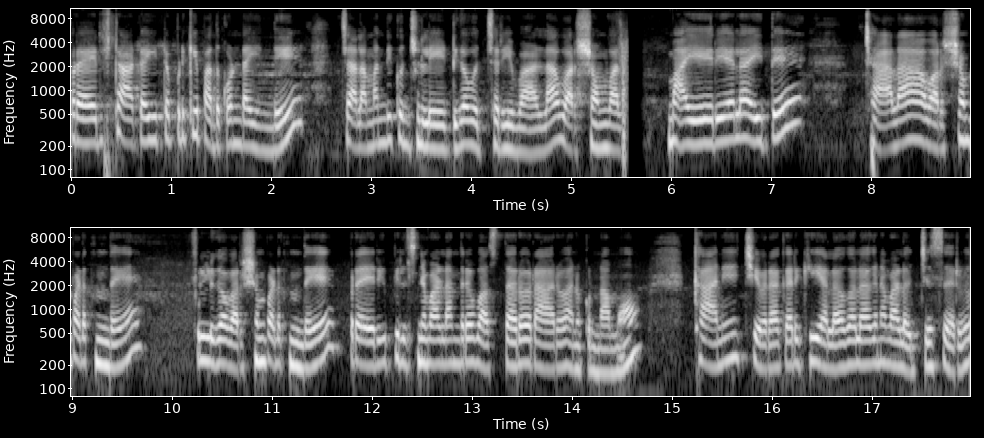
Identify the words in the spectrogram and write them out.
ప్రేయర్ స్టార్ట్ అయ్యేటప్పటికి పదకొండు అయింది. చాలామంది కొంచెం లేట్గా వచ్చారు ఇవాళ వర్షం వల్ల. మా ఏరియాలో అయితే చాలా వర్షం పడుతుంది. ఫుల్గా వర్షం పడుతుంది. ప్రేయర్కి పిలిచిన వాళ్ళందరూ వస్తారో రారో అనుకున్నాము. కానీ చివరాఖరికి ఎలాగోలాగిన వాళ్ళు వచ్చేసారు.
